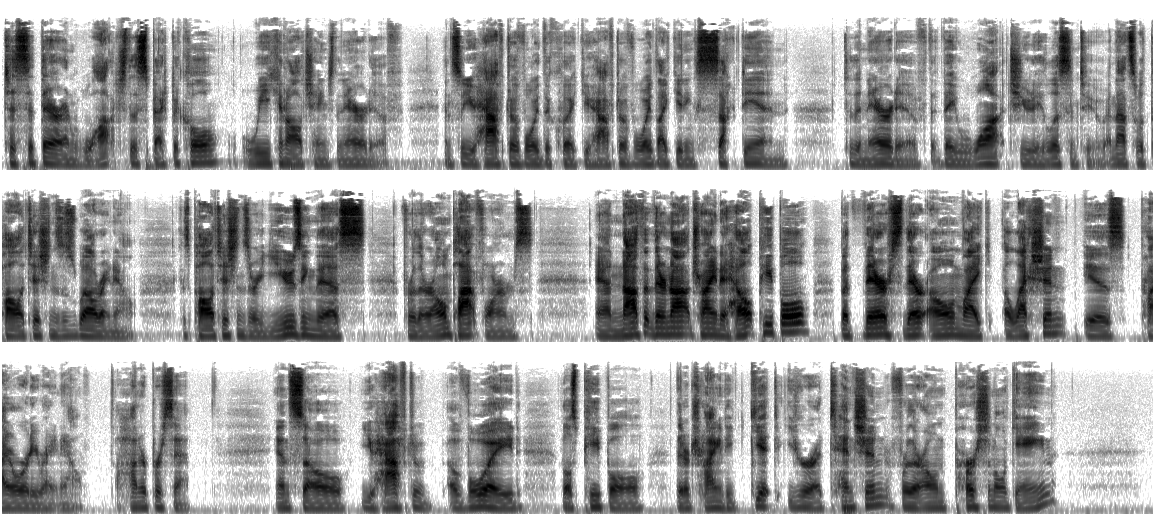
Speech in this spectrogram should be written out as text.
to sit there and watch the spectacle, we can all change the narrative. And so you have to avoid the click. You have to avoid like getting sucked in to the narrative that they want you to listen to. And that's with politicians as well right now. Because politicians are using this for their own platforms. And not that they're not trying to help people, but their their own like election is priority right now. 100%. And so you have to avoid those people that are trying to get your attention for their own personal gain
